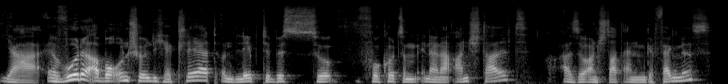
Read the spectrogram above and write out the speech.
ja, er wurde aber unschuldig erklärt und lebte bis zu, vor kurzem in einer Anstalt, also anstatt einem Gefängnis.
